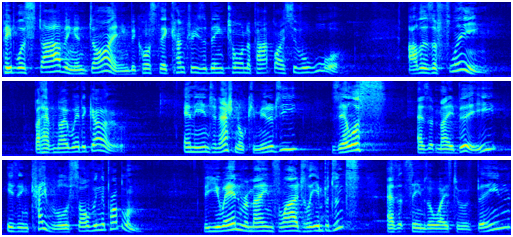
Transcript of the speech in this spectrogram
People are starving and dying because their countries are being torn apart by civil war. Others are fleeing but have nowhere to go. And the international community, zealous as it may be, is incapable of solving the problem. The UN remains largely impotent, as it seems always to have been,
